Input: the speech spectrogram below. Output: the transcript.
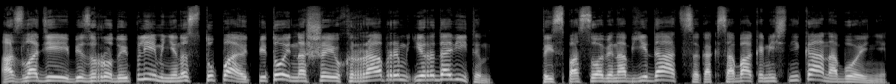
а злодеи без роду и племени наступают пятой на шею храбрым и родовитым. Ты способен объедаться, как собака мясника на бойне,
